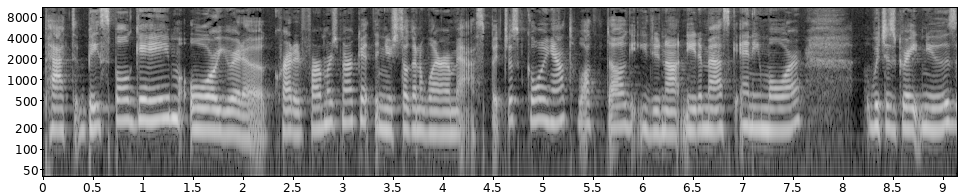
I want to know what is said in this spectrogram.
packed baseball game or you're at a crowded farmer's market, then you're still going to wear a mask. But just going out to walk the dog, you do not need a mask anymore. Which is great news.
